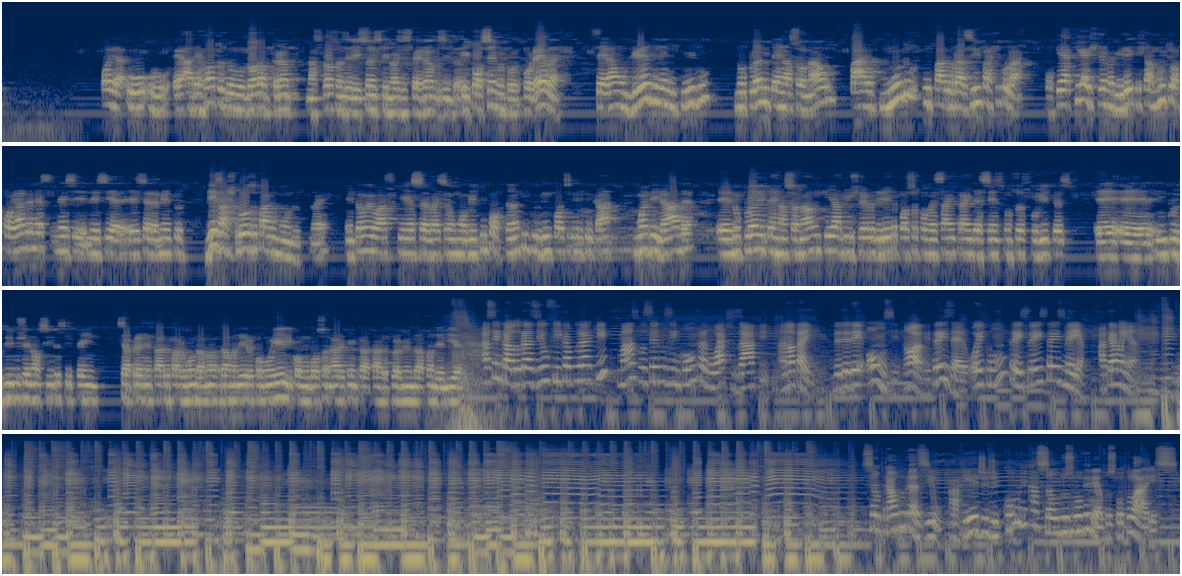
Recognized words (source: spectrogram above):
Olha, o, o, é, a derrota do Donald Trump nas próximas eleições que nós esperamos e, e torcemos por, por ela será um grande inimigo no plano internacional para o mundo e para o Brasil em particular. Porque aqui a extrema-direita está muito apoiada nesse, nesse, nesse esse elemento desastroso para o mundo. Né? Então eu acho que esse vai ser um momento importante, inclusive pode significar uma virada eh, no plano internacional em que a extrema-direita possa começar a entrar em descenso com suas políticas, eh, eh, inclusive genocidas que têm se apresentado para o mundo da, da maneira como ele, como o Bolsonaro, tem tratado o problema da pandemia. A Central do Brasil fica por aqui, mas você nos encontra no WhatsApp. Anota aí. DDD 11 930 81 3336. Até amanhã. Central do Brasil, a rede de comunicação dos movimentos populares.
